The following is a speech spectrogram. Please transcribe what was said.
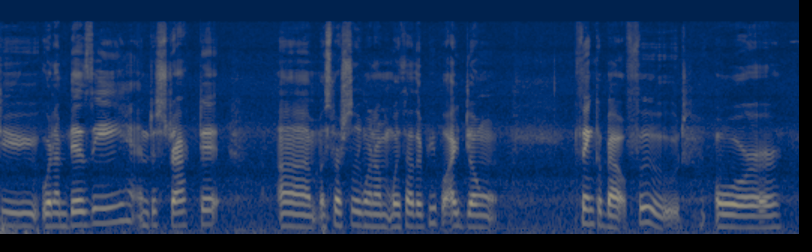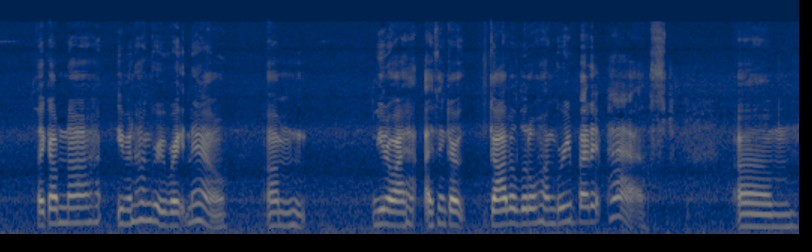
to, when I'm busy and distracted, um, especially when I'm with other people, I don't think about food or like I'm not even hungry right now. Um, you know, I, I think I got a little hungry, but it passed. Um,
